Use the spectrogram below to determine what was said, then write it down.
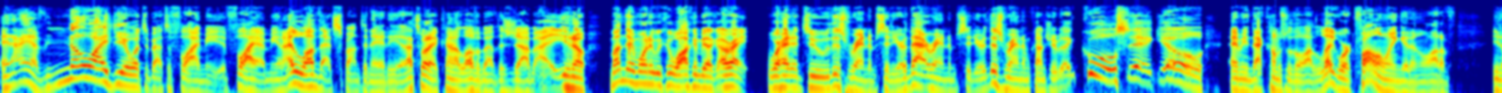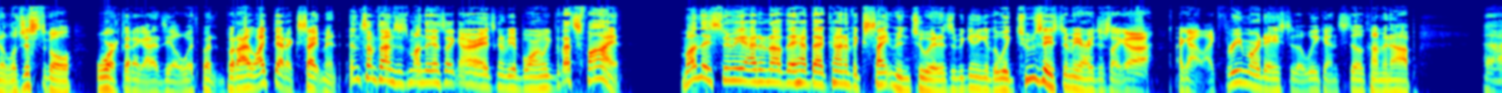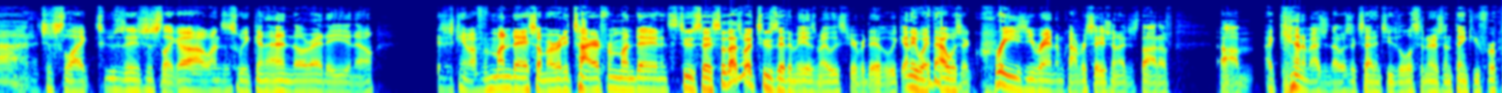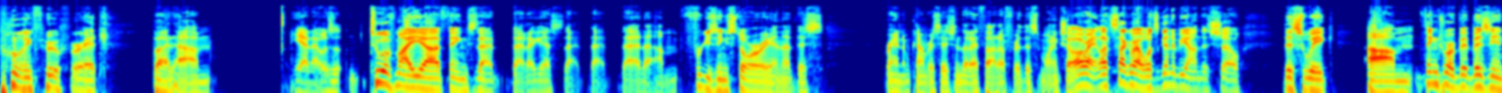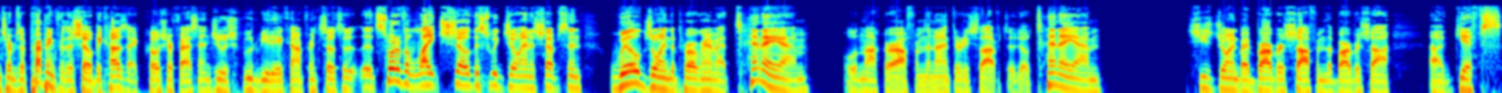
and I have no idea what's about to fly me, fly at me, and I love that spontaneity. That's what I kind of love about this job. I, you know, Monday morning we could walk and be like, all right, we're headed to this random city or that random city or this random country. Be like, cool, sick, yo. I mean, that comes with a lot of legwork following it and a lot of you know logistical work that I got to deal with. But but I like that excitement. And sometimes it's Monday. It's like all right, it's going to be a boring week, but that's fine. Mondays to me, I don't know. if They have that kind of excitement to it. It's the beginning of the week. Tuesdays to me are just like, ah, I got like three more days to the weekend still coming up. Uh, it's just like Tuesday's just like, oh, when's this week gonna end already? You know, it just came off of Monday, so I'm already tired from Monday, and it's Tuesday. So that's why Tuesday to me is my least favorite day of the week. Anyway, that was a crazy random conversation I just thought of. Um, I can't imagine that was exciting to you, the listeners, and thank you for pulling through for it. But um, yeah, that was two of my uh, things that that I guess that that that um, freezing story and that this random conversation that I thought of for this morning show. All right, let's talk about what's going to be on this show this week. Um, things were a bit busy in terms of prepping for the show because at Kosher Fest and Jewish Food Media Conference. So it's, a, it's sort of a light show this week. Joanna Shebson will join the program at 10 a.m. We'll knock her off from the 9:30 slot to go 10 a.m. She's joined by Barbara Shaw from the Barbara Shaw uh, Gifts.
